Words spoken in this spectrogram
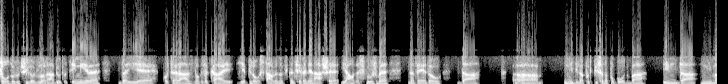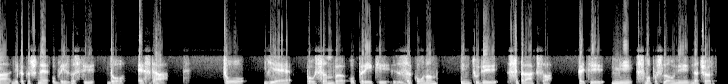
to določilo zlorabil do te mere, da je kot razlog, zakaj je bilo ustavljeno financiranje naše javne službe, navedel, da uh, ni bila podpisana pogodba in da nima nekakršne obveznosti do STA. To je povsem v opreki z zakonom in tudi s prakso, kajti mi smo poslovni načrt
